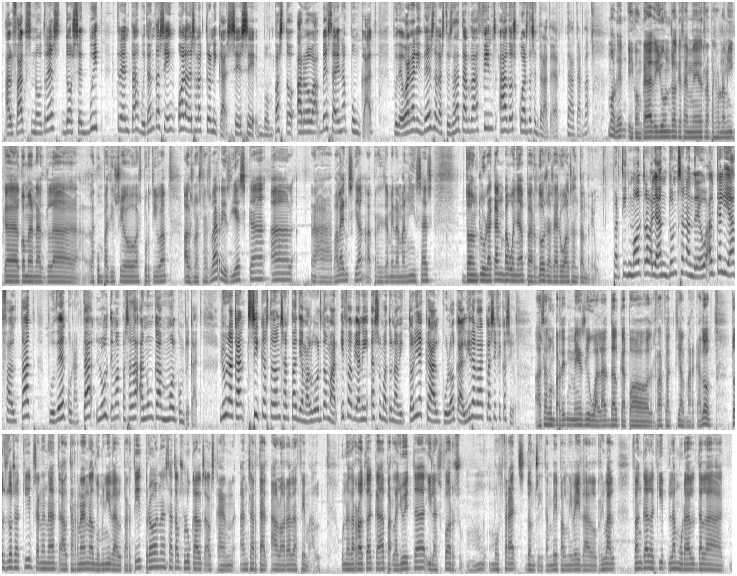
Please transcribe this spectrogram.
al fax 93 278 30 85 o a l'adreça electrònica ccbonpastor.bsn.cat. Podeu anar-hi des de les 3 de la tarda fins a dos quarts de 7 de la, de la tarda. Molt bé, i com cada dilluns el que fem és repassar una mica com ha anat la, la competició esportiva als nostres barris, i és que a, a València, precisament a Manises, doncs l'Huracan va guanyar per 2 a 0 al Sant Andreu. Partit molt treballant d'un Sant Andreu al que li ha faltat poder connectar l'última passada en un camp molt complicat. L'Huracan sí que ha estat encertat i amb el gols d'Omar i Fabiani ha sumat una victòria que el col·loca líder de la classificació. Ha estat un partit més igualat del que pot reflectir el marcador. Tots dos equips han anat alternant el domini del partit, però han estat els locals els que han encertat a l'hora de fer mal. Una derrota que, per la lluita i l'esforç mo- mostrats, doncs, i també pel nivell del rival, fan que l'equip, la moral de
